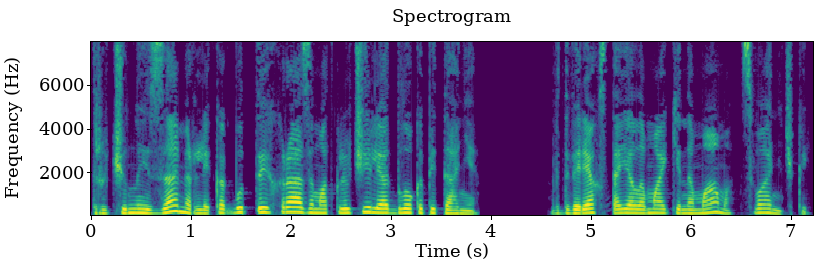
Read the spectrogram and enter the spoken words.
Драчуны замерли, как будто их разом отключили от блока питания. В дверях стояла Майкина мама с Ванечкой.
